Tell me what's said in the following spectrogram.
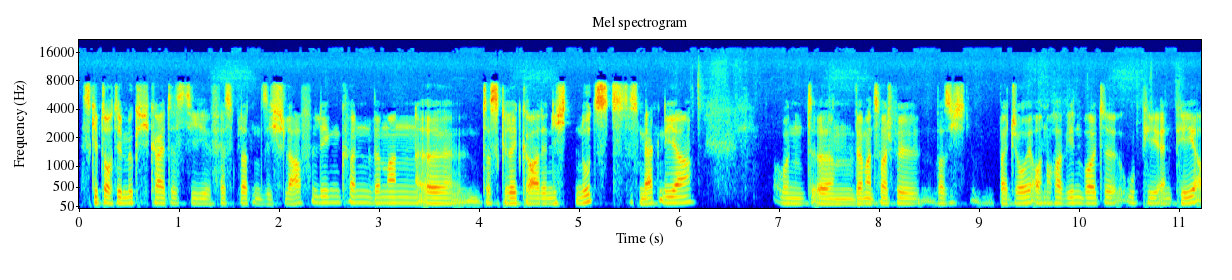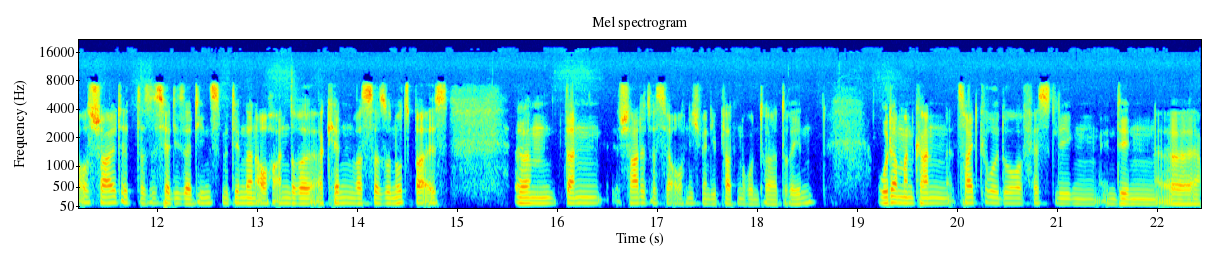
Es gibt auch die Möglichkeit, dass die Festplatten sich schlafen legen können, wenn man äh, das Gerät gerade nicht nutzt. Das merken die ja. Und ähm, wenn man zum Beispiel, was ich bei Joy auch noch erwähnen wollte, UPnP ausschaltet, das ist ja dieser Dienst, mit dem dann auch andere erkennen, was da so nutzbar ist, ähm, dann schadet das ja auch nicht, wenn die Platten runterdrehen. Oder man kann Zeitkorridore festlegen, in denen äh,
